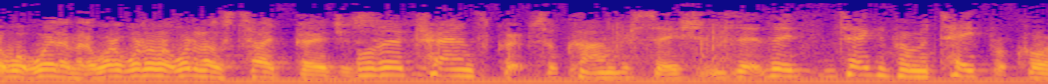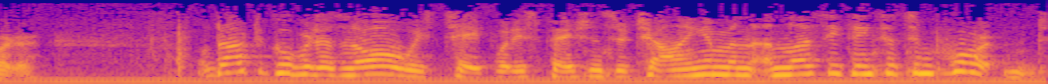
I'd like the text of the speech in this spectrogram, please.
Oh, wait- wait a minute. What, what, are, what are those type pages? Well, they're transcripts of conversations. They, they're taken from a tape recorder. Well, Dr. Cooper doesn't always tape what his patients are telling him un- unless he thinks it's important.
